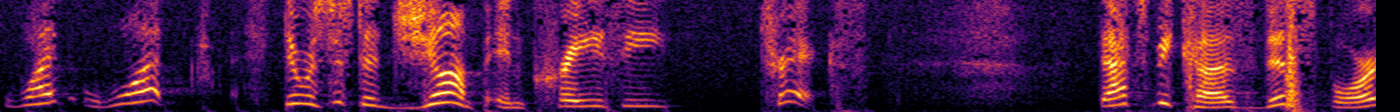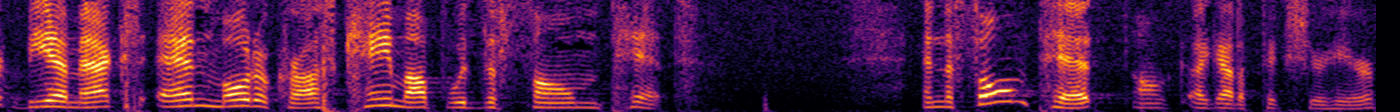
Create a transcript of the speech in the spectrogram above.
what what there was just a jump in crazy tricks that's because this sport bmx and motocross came up with the foam pit. And the foam pit oh, i got a picture here.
